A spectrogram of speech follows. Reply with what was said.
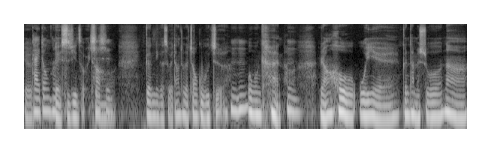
就台东，对，实际走一趟。跟那个所谓当初的照顾者问问看，嗯，然后我也跟他们说，那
